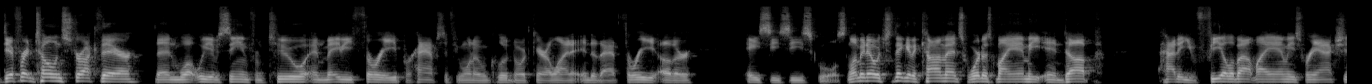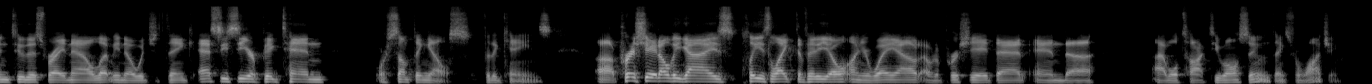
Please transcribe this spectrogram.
different tone struck there than what we have seen from two and maybe three, perhaps if you want to include North Carolina into that, three other ACC schools. Let me know what you think in the comments. Where does Miami end up? How do you feel about Miami's reaction to this right now? Let me know what you think. SEC or Big Ten or something else for the Canes. Uh, appreciate all of you guys. Please like the video on your way out. I would appreciate that. And uh, I will talk to you all soon. Thanks for watching.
